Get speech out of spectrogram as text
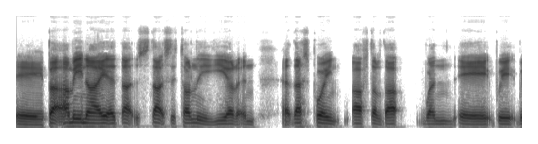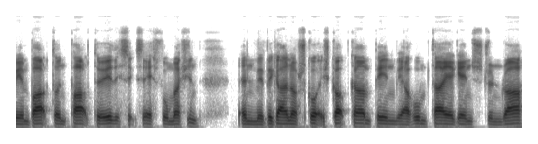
Uh, but I mean, I that's that's the turn of the year, and at this point, after that win, uh, we we embarked on part two of the successful mission, and we began our Scottish Cup campaign with a home tie against Stranraer.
